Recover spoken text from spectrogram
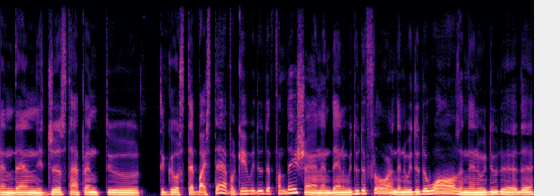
And then it just happened to to go step by step. Okay, we do the foundation, and then we do the floor, and then we do the walls, and then we do the the,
